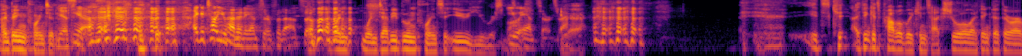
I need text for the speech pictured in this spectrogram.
I'm being pointed. at. Yes. Yeah, I could tell you had an answer for that, so when when Debbie Boone points at you, you respond. you answer. Yeah. it's i think it's probably contextual i think that there are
